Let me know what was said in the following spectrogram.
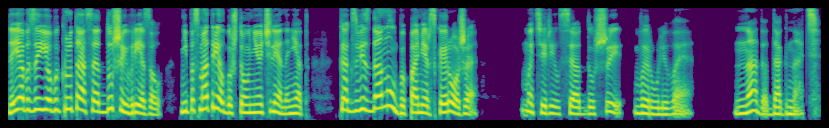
Да я бы за её выкрутасы от души врезал. Не посмотрел бы, что у неё члена нет. Как звезданул бы по мерзкой роже!» Матерился от души, выруливая. Надо догнать.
